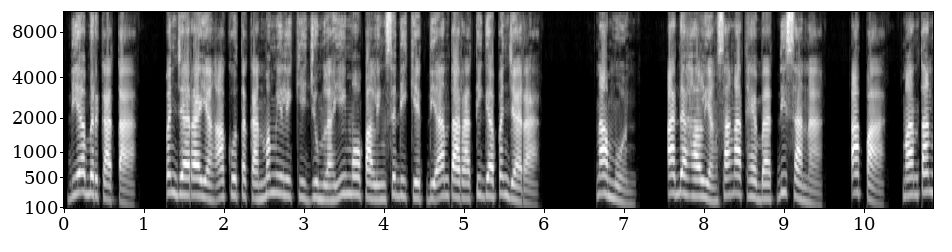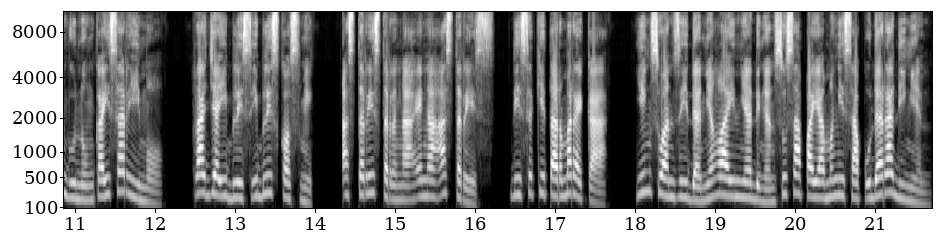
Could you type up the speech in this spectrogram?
dia berkata, penjara yang aku tekan memiliki jumlah Imo paling sedikit di antara tiga penjara. Namun, ada hal yang sangat hebat di sana. Apa? Mantan Gunung Kaisar Imo. Raja Iblis-Iblis Kosmik. Asteris terengah-engah asteris. Di sekitar mereka, Ying Xuanzi dan yang lainnya dengan susah payah mengisap udara dingin.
